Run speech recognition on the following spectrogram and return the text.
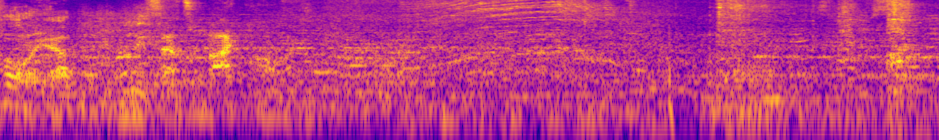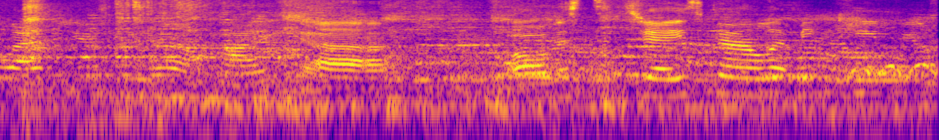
for you. At least that's what I call it. I'm glad you're here, uh, oh, Mr. J's gonna let me keep you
